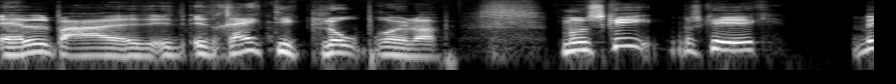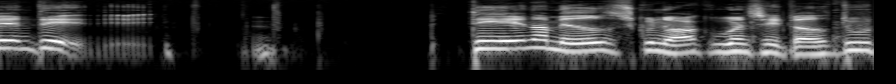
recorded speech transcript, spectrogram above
alle bare, et, et rigtig globryllup. Måske, måske ikke, men det, det ender med, sgu nok, uanset hvad. Du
